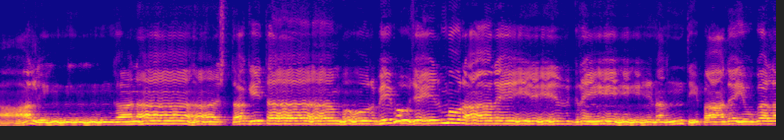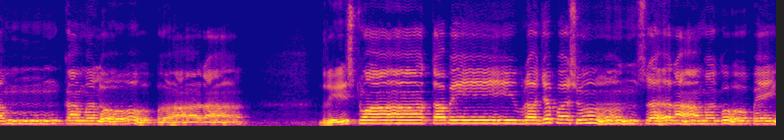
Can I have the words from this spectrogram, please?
आलिङ्गनस्तगितमूर्भिभुजैर्मुरारेर्गृह्णन्ति पादयुगलं कमलोपहारा। दृष्ट्वा तपे व्रजपशून् स रामगोपैः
